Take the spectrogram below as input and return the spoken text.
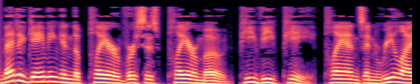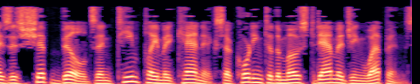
Metagaming in the player versus player mode (PvP) plans and realizes ship builds and teamplay mechanics according to the most damaging weapons,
